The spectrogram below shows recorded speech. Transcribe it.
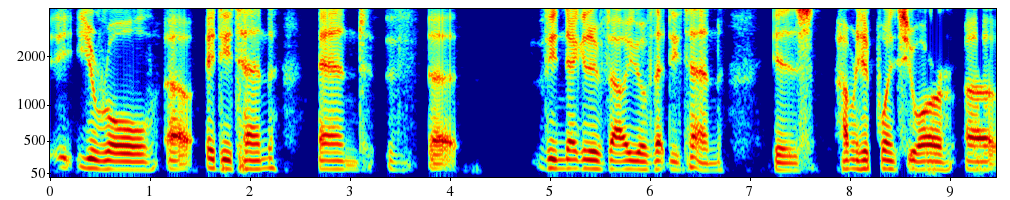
you roll uh, a d10 and uh, the negative value of that d10 is how many hit points you are uh,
